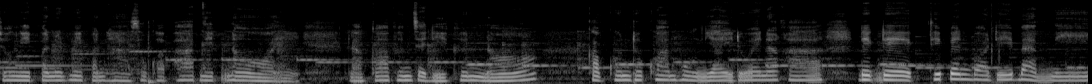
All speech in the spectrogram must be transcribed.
ช่วงนี้ปนุษมีปัญหาสุขภาพนิดหน่อย แล้วก็เพิ่งจะดีขึ้นเนาะขอบคุณทุกความห่วงใยด้วยนะคะ เด็กๆที่เป็นบอดี้แบบนี้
